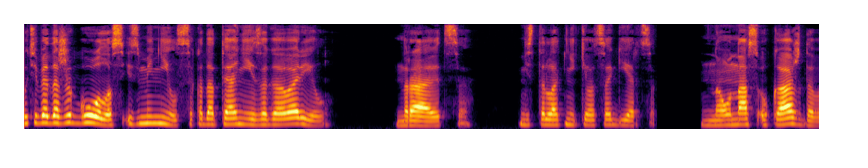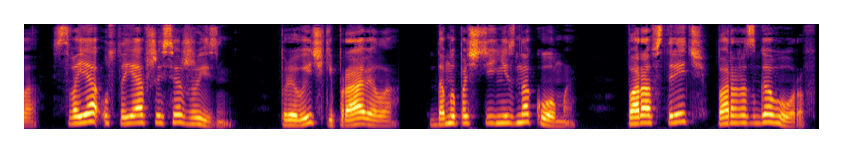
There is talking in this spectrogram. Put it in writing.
У тебя даже голос изменился, когда ты о ней заговорил. Нравится. Не стал отникиваться герцог. Но у нас у каждого своя устоявшаяся жизнь. Привычки, правила. Да мы почти не знакомы. Пара встреч, пара разговоров.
